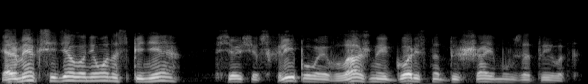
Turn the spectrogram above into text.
Эрмек сидел у него на спине, все еще всхлипывая, влажно и горестно дыша ему в затылок.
